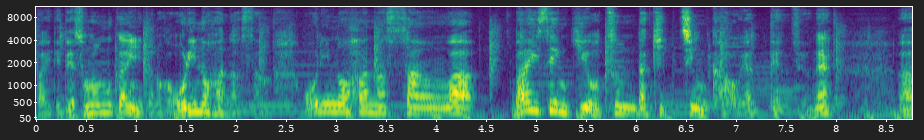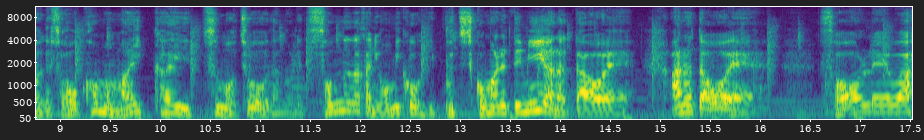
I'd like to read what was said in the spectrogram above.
ぱいで。でその向かいにいたのが織の花さん。織の花さんは焙煎機を積んだキッチンカーをやってんですよね。あでそこも毎回いつも長蛇の列。そんな中におみコーヒーぶち込まれてみあなたおい。あなたおい。それは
